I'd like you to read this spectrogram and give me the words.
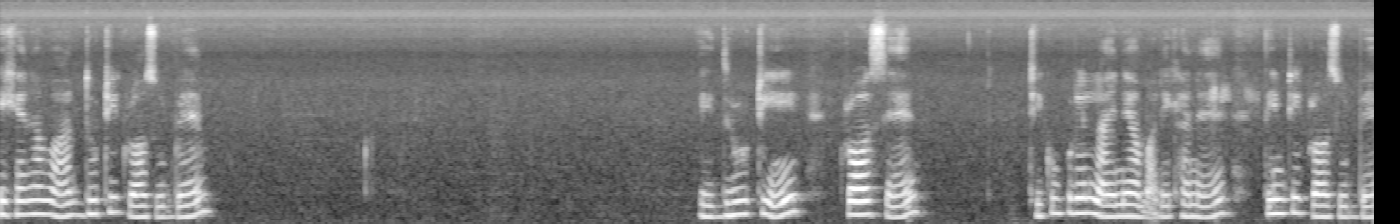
এখানে আবার দুটি ক্রস উঠবে। এই দুটি ক্রসে ঠিক উপরের লাইনে আবার এখানে তিনটি ক্রস উঠবে।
